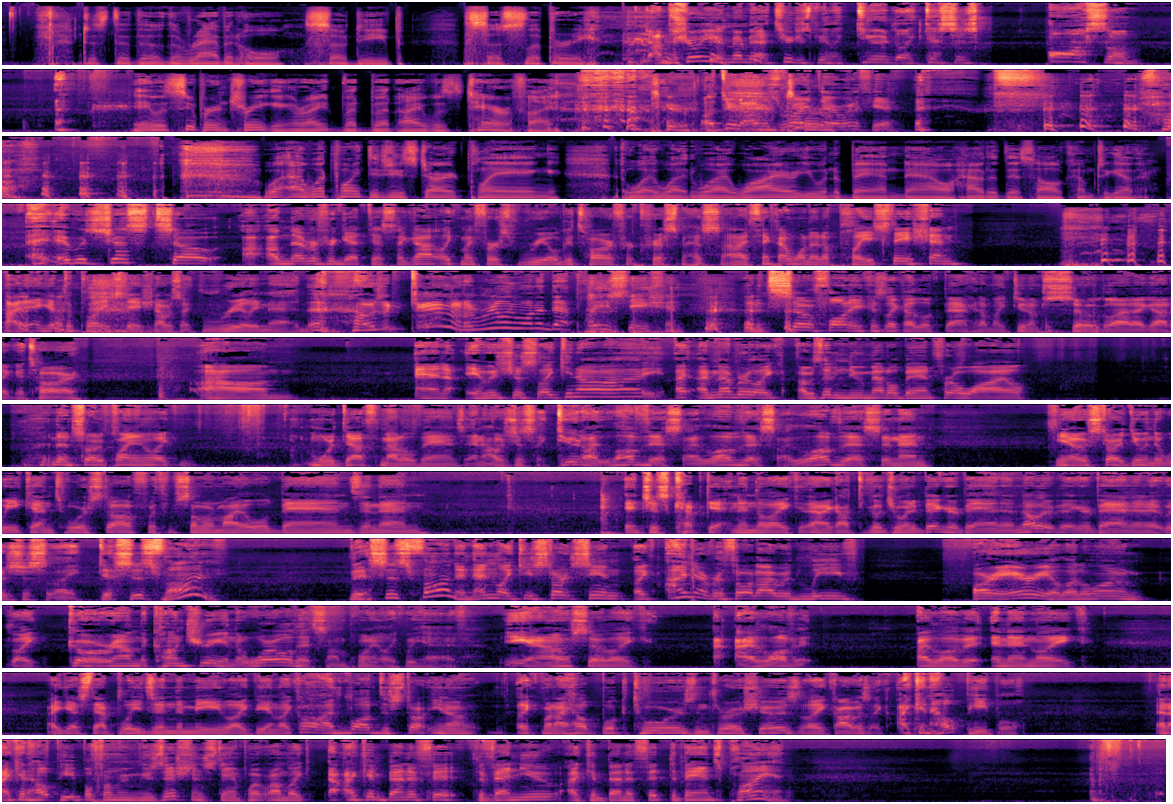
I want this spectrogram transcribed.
Just the, the the rabbit hole so deep, so slippery. I'm sure you remember that too, just being like, dude, like this is awesome. it was super intriguing, right? But but I was terrified. Oh, dude, I was right there with you. Well, at what point did you start playing? What what why why are you in a band now? How did this all come together? It was just so I'll never forget this. I got like my first real guitar for Christmas, and I think I wanted a PlayStation. I didn't get the PlayStation. I was like really mad. I was like, damn it, I really wanted that PlayStation. And it's so funny because like I look back and I'm like, dude, I'm so glad I got a guitar. Um, and it was just like you know, I I remember like I was in a new metal band for a while, and then started playing like more death metal bands, and I was just like, dude, I love this, I love this, I love this, and then you know, started doing the weekend tour stuff with some of my old bands, and then it just kept getting into like, and I got to go join a bigger band, another bigger band, and it was just like, this is fun. This is fun. And then like you start seeing, like, I never thought I would leave our area, let alone like go around the country and the world at some point, like we have, you know? So like, I, I love it. I love it. And then like, I guess that bleeds into me like being like, oh, I'd love to start, you know, like when I help book tours and throw shows, like I was like, I can help people. And I can help people from a musician standpoint where I'm like, I can benefit the venue, I can benefit the bands playing.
